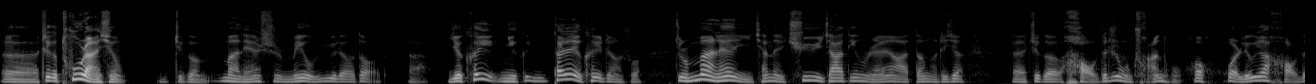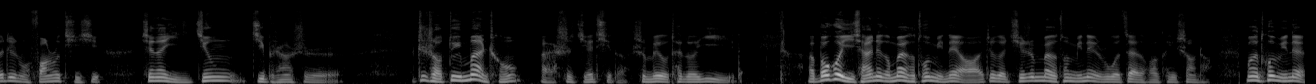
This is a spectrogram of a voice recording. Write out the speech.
呃，这个突然性，这个曼联是没有预料到的啊。也可以，你可以，大家也可以这样说，就是曼联以前的区域加盯人啊，等等这些，呃，这个好的这种传统或或者留下好的这种防守体系，现在已经基本上是，至少对曼城，哎，是解体的，是没有太多意义的。啊，包括以前这个麦克托米内啊，这个其实麦克托米内如果在的话可以上场。麦克托米内，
